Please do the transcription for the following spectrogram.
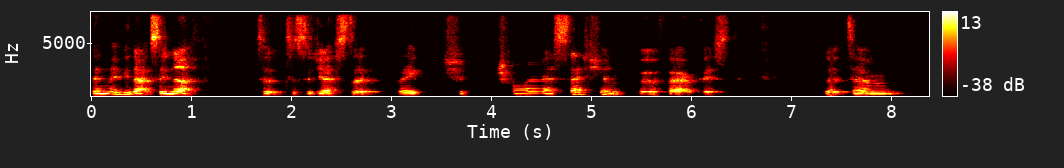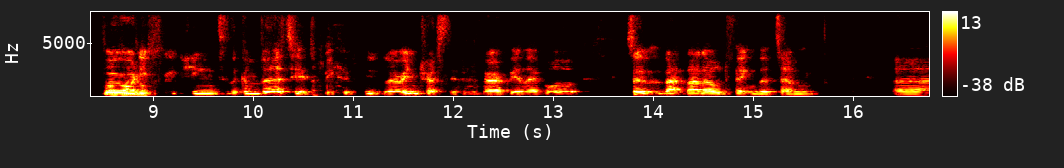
then maybe that's enough to, to suggest that they should try a session with a therapist. That um, we're already preaching to the converted because people are interested in therapy and therefore so that that old thing that um, uh,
